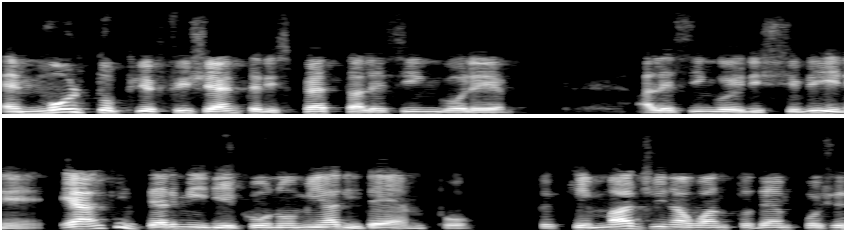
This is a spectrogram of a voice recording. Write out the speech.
è molto più efficiente rispetto alle singole, alle singole discipline e anche in termini di economia di tempo, perché immagina quanto tempo ci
